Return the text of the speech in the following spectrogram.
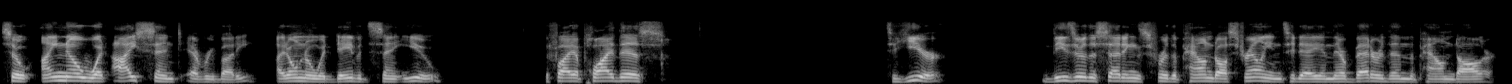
So I know what I sent everybody. I don't know what David sent you. If I apply this to here, these are the settings for the pound Australian today, and they're better than the pound dollar.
